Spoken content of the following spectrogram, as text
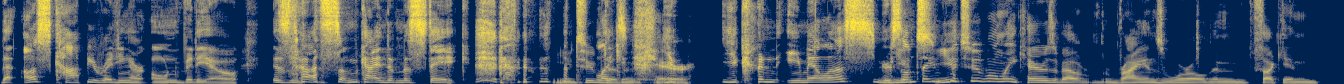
that us copyrighting our own video is not some kind of mistake? YouTube Like, doesn't care. you couldn't email us or Yout- something? YouTube only cares about Ryan's world and fucking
